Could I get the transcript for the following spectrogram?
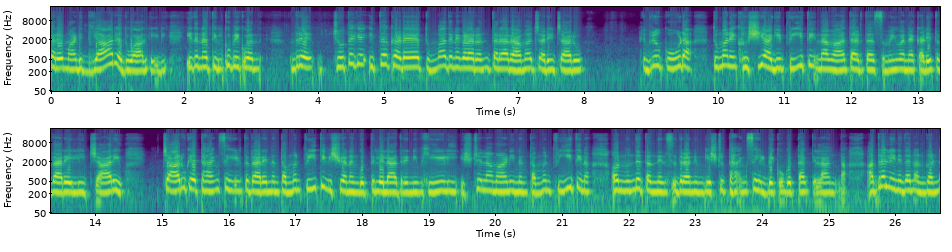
ಕರೆ ಮಾಡಿದ ಯಾರದು ಆ ಲೇಡಿ ಇದನ್ನು ತಿಳ್ಕೊಬೇಕು ಅಂದ, ಅಂದರೆ ಜೊತೆಗೆ ಇತ್ತ ಕಡೆ ತುಂಬ ದಿನಗಳ ನಂತರ ರಾಮಾಚಾರಿ ಚಾರು ಇಬ್ಬರು ಕೂಡ ತುಂಬಾ ಖುಷಿಯಾಗಿ ಪ್ರೀತಿಯಿಂದ ಮಾತಾಡ್ತಾ ಸಮಯವನ್ನು ಕಳೀತಿದ್ದಾರೆ. ಇಲ್ಲಿ ಚಾರಿ ಚಾರುಗೆ ಥ್ಯಾಂಕ್ಸ್ ಹೇಳ್ತಿದ್ದಾರೆ. ನನ್ನ ತಮ್ಮನ ಪ್ರೀತಿ ವಿಷಯ ನಂಗೆ ಗೊತ್ತಿರಲಿಲ್ಲ, ಆದರೆ ನೀವು ಹೇಳಿ ಇಷ್ಟೆಲ್ಲ ಮಾಡಿ ನನ್ನ ತಮ್ಮನ ಪ್ರೀತಿನ ಅವ್ನ ಮುಂದೆ ತಂದು ನಿಲ್ಸಿದ್ರೆ ನಿಮ್ಗೆ ಎಷ್ಟು ಥ್ಯಾಂಕ್ಸ್ ಹೇಳಬೇಕು ಗೊತ್ತಾಗ್ತಿಲ್ಲ ಅಂತ. ಅದರಲ್ಲಿ ಏನಿದೆ ನನ್ನ ಗಂಡ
